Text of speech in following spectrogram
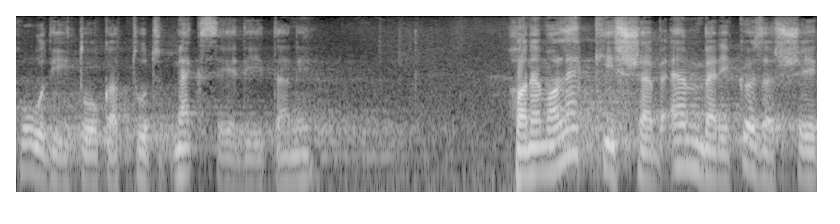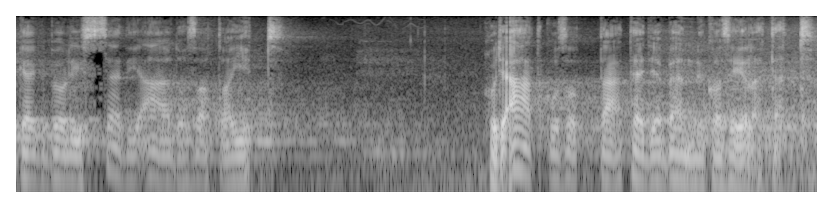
hódítókat tud megszédíteni, hanem a legkisebb emberi közösségekből is szedi áldozatait, hogy átkozottá tegye bennük az életet.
